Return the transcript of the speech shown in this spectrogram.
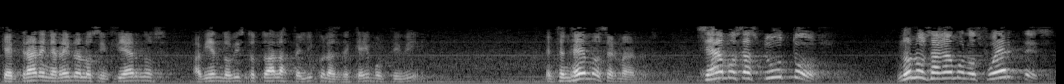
que entrar en el reino de los infiernos habiendo visto todas las películas de Cable TV. ¿Entendemos, hermanos? Seamos astutos. No nos hagamos los fuertes.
